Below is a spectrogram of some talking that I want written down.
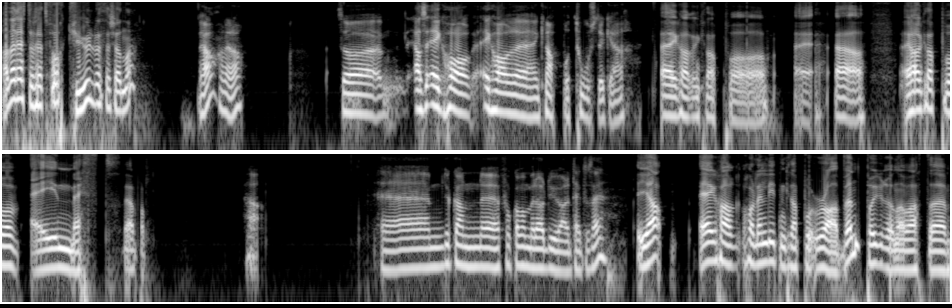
Han er rett og slett for kul, hvis jeg skjønner. Ja, han er det. Så altså, jeg har, jeg har eh, en knapp på to stykker her. Jeg har en knapp på jeg, ja, Jeg har en knapp på én mest, iallfall. Eh, du kan eh, få komme med det du hadde tenkt å si. Ja, jeg har holdt en liten knapp på Robin på grunn av at uh,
